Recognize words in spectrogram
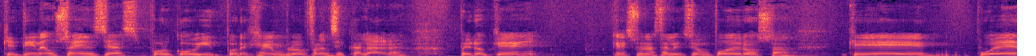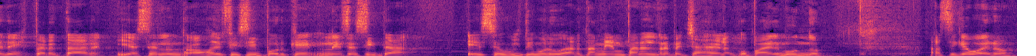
que tiene ausencias por COVID, por ejemplo, Francisca Lara, pero que es una selección poderosa que puede despertar y hacerle un trabajo difícil porque necesita ese último lugar también para el repechaje de la Copa del Mundo. Así que bueno,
